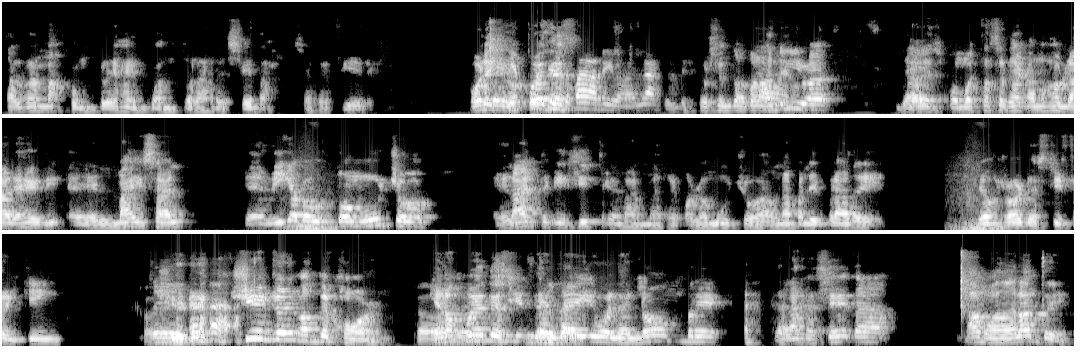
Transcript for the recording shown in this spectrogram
tal vez más compleja en cuanto a la receta se refiere. Por el 10% para arriba, ¿verdad? El 10% para ah, arriba. Ya ves, como esta cerveza que vamos a hablar es el, el Maizal, que mí que me gustó mucho el arte que hiciste, que me, recordó mucho a una película de, de horror de Stephen King, Children, of the Corn. ¿Qué nos puedes decir del label, del nombre, de la receta? Vamos, adelante.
